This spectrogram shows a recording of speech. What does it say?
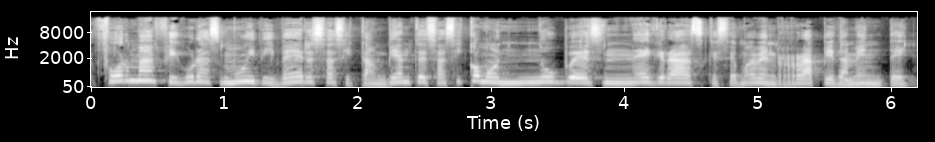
forman figuras muy diversas y cambiantes, así como nubes negras que se mueven rápidamente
